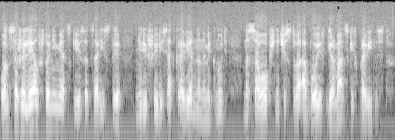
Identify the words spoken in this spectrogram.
Он сожалел, что немецкие социалисты не решились откровенно намекнуть на сообщничество обоих германских правительств.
